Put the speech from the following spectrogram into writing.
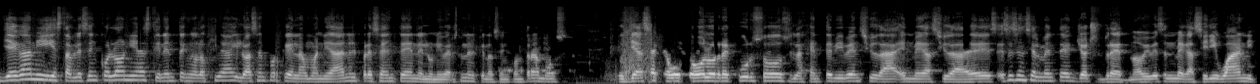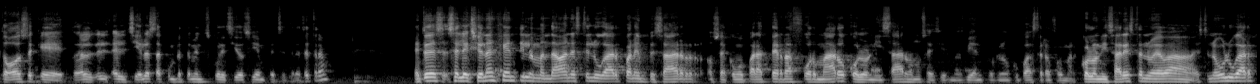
Llegan y establecen colonias, tienen tecnología y lo hacen porque en la humanidad, en el presente, en el universo en el que nos encontramos, pues ya se acabó todos los recursos, la gente vive en ciudad, en megaciudades. Es esencialmente Judge Dredd, ¿no? Vives en Megacity One y todo sé que todo el, el, cielo está completamente oscurecido siempre, etcétera, etcétera. Entonces seleccionan gente y le mandaban a este lugar para empezar, o sea, como para terraformar o colonizar, vamos a decir más bien, porque no ocupas terraformar, colonizar esta nueva, este nuevo lugar.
